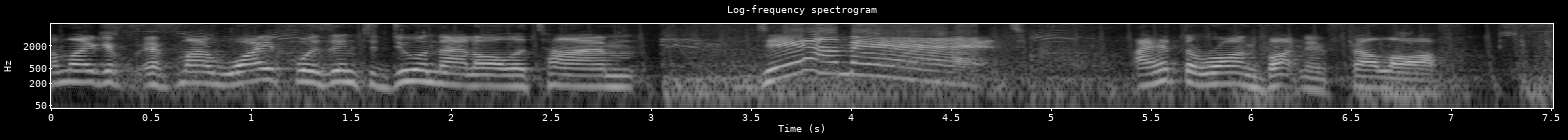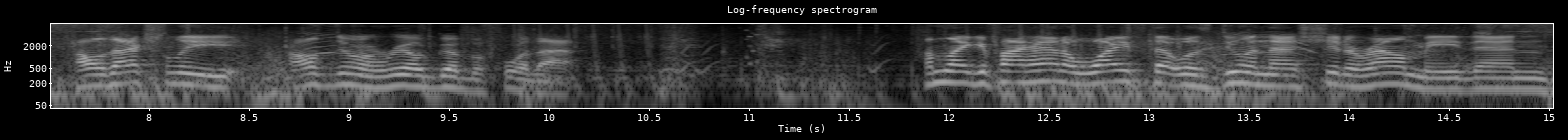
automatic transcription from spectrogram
I'm like, if if my wife was into doing that all the time, damn it! I hit the wrong button and fell off. I was actually, I was doing real good before that. I'm like, if I had a wife that was doing that shit around me, then,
